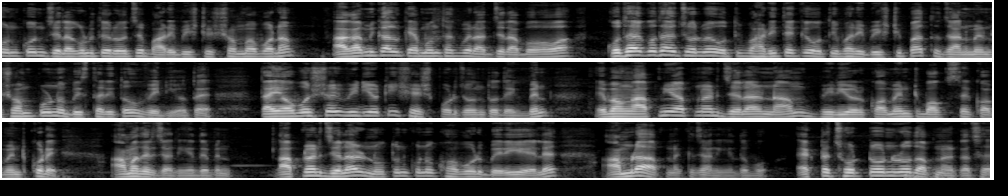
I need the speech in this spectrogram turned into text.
কোন কোন জেলাগুলিতে রয়েছে ভারী বৃষ্টির সম্ভাবনা? আগামীকাল কেমন থাকবে রাজ্যের আবহাওয়া? কোথায় কোথায় চলবে অতি ভারী থেকে অতি ভারী বৃষ্টিপাত? জানবেন সম্পূর্ণ বিস্তারিত ভিডিওতে। তাই অবশ্যই ভিডিওটি শেষ পর্যন্ত দেখবেন এবং আপনি আপনার জেলার নাম ভিডিওর কমেন্ট বক্সে কমেন্ট করে আমাদের জানিয়ে দেবেন। আপনার জেলার নতুন কোনো খবর বেরিয়ে এলে আমরা আপনাকে জানিয়ে দেবো। একটা ছোট্ট অনুরোধ আপনার কাছে।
